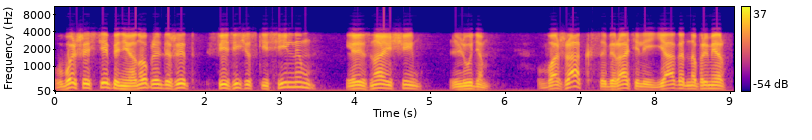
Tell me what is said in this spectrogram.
В большей степени оно принадлежит физически сильным или знающим людям. Вожак собирателей ягод, например, –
